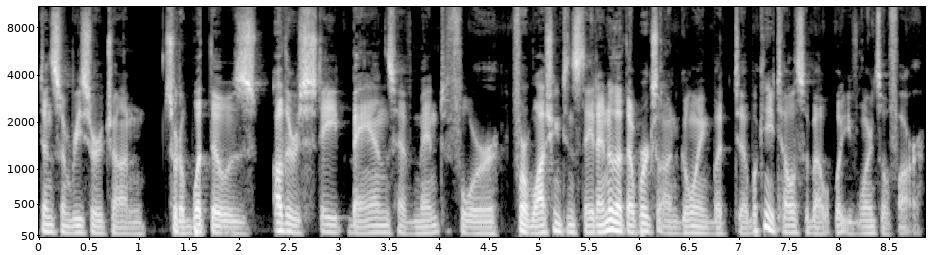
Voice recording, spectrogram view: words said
done some research on sort of what those other state bans have meant for for Washington State. I know that that work's ongoing, but uh, what can you tell us about what you've learned so far?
